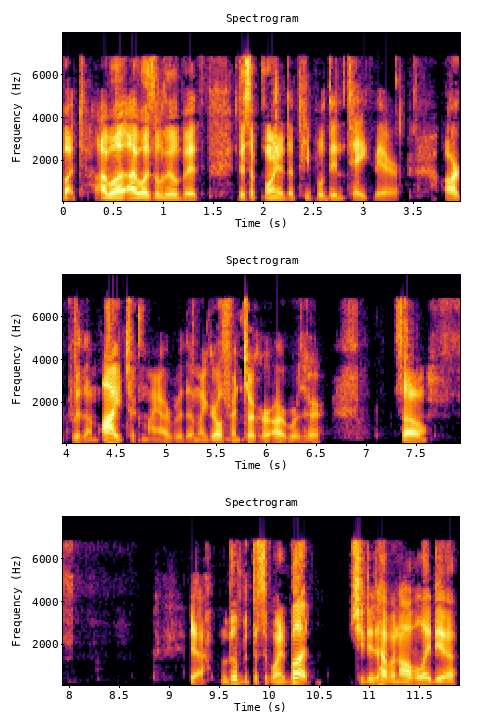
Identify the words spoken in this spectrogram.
but I was I was a little bit disappointed that people didn't take their art with them. I took my art with them. My girlfriend took her art with her. So yeah, a little bit disappointed. But she did have a novel idea.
